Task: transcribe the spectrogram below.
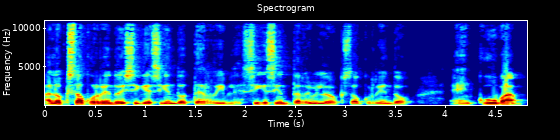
lo que está ocurriendo y sigue siendo terrible. Sigue siendo terrible lo que está ocurriendo en Cuba.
